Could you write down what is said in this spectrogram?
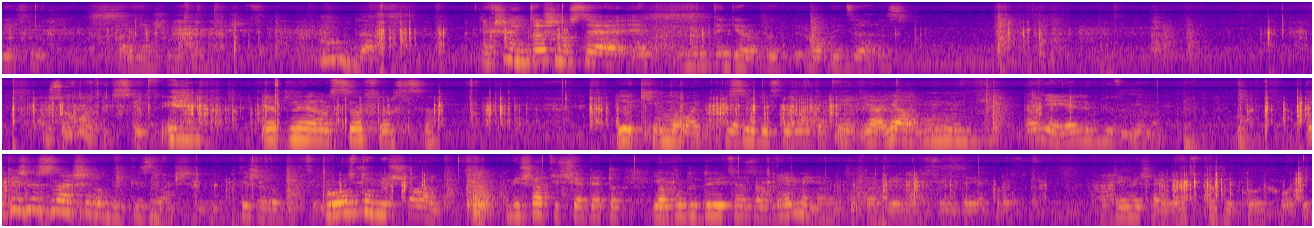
якщо, звісно, Ну так. Да. Якщо він точно все, як він тоді робить, робить зараз. Ну, світи? Я ж не селферся. Які мова. Я буду знімати. ти- Я, я, м, Та ні, я люблю знімати. Так я ж не знаю, що робити, ти знаєш, що робити. Ти ж робиш це. Просто мішай. Мішати ще де-то. Я буду дивитися за временем, тут время все йде якраз. А ти мішай, я скажу, коли ходить.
